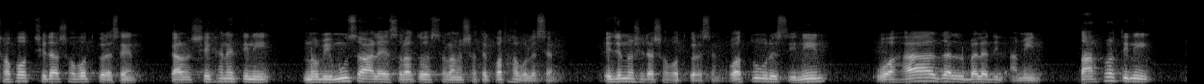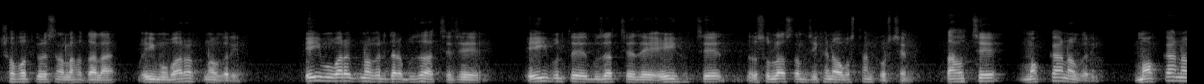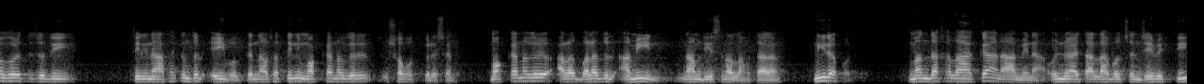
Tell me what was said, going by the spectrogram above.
শপথ, সেটা শপথ করেছেন। কারণ সেখানে তিনি নবী মুসা আলাহ সাল্লাতামের সাথে কথা বলেছেন। এই জন্য সেটা শপথ করেছেন। ওয়াতুর সিনিন ওয়াহাদ আল বেলাদিল আমিন। তারপর তিনি শপথ করেছেন আল্লাহ তালা এই মুবারক নগরীর। এই মুবারক নগরী দ্বারা বোঝা যাচ্ছে যে, এই বলতে বোঝাচ্ছে যে এই হচ্ছে রসুল্লাহ আসলাম যেখানে অবস্থান করছেন, তা হচ্ছে মক্কা নগরী। মক্কা নগরীতে যদি তিনি না থাকেন তো এই বলতেন না, অর্থাৎ তিনি মক্কা নগরের শপথ করেছেন। মক্কা নগরের আল্লাহ বালাদুল আমিন নাম দিয়েছেন আল্লাহ তালা নিরাপদ। মান্দাখাল্লাহ কান আমিনা। অন্য আয়তা আল্লাহ বলছেন, যে ব্যক্তি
